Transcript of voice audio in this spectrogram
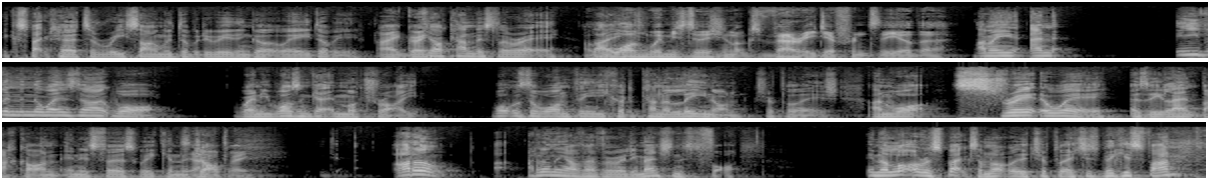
expect her to re-sign with WWE than go to AEW. I agree. If you're Candice LeRae, like, One women's division looks very different to the other. I mean, and even in the Wednesday Night War, when he wasn't getting much right, what was the one thing he could kind of lean on, Triple H? And what straight away as he leant back on in his first week in the Exactly. job? I don't, I don't think I've ever really mentioned this before. In a lot of respects, I'm not really Triple H's biggest fan.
